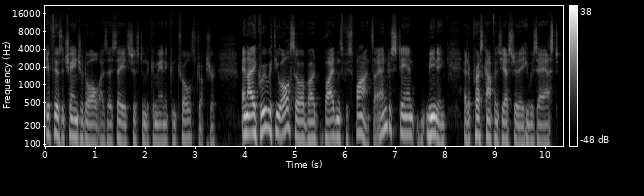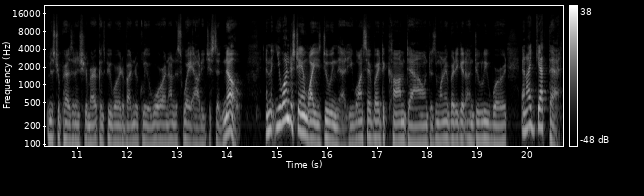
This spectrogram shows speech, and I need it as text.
if there's a change at all, as I say, it's just in the command and control structure. And I agree with you also about Biden's response. I understand, meaning at a press conference yesterday, he was asked, Mr. President, should Americans be worried about nuclear war? And on his way out, he just said no. And you understand why he's doing that. He wants everybody to calm down, doesn't want anybody to get unduly worried. And I get that.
